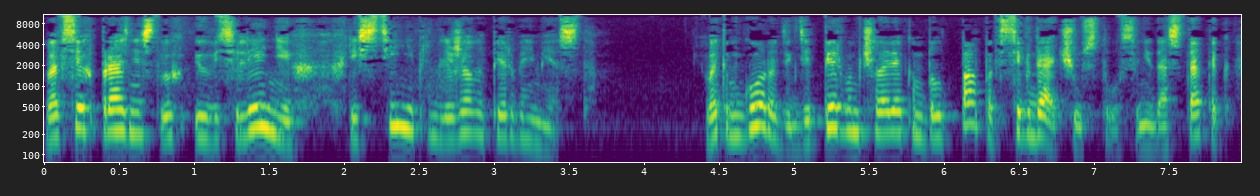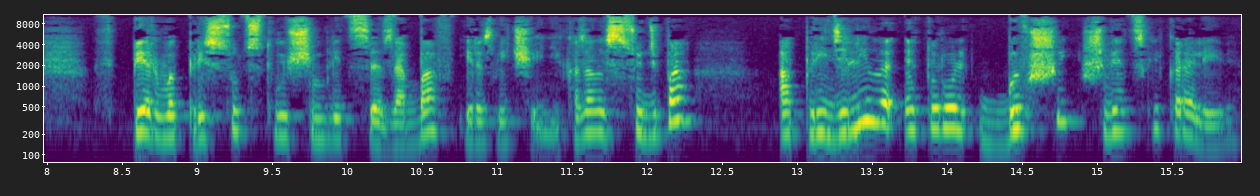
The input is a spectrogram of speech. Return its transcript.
Во всех празднествах и увеселениях Христине принадлежало первое место. В этом городе, где первым человеком был папа, всегда чувствовался недостаток в первоприсутствующем лице забав и развлечений. Казалось, судьба определила эту роль бывшей шведской королеве.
